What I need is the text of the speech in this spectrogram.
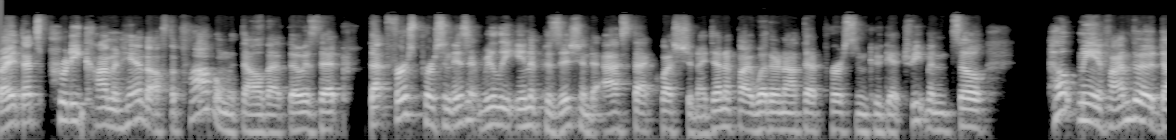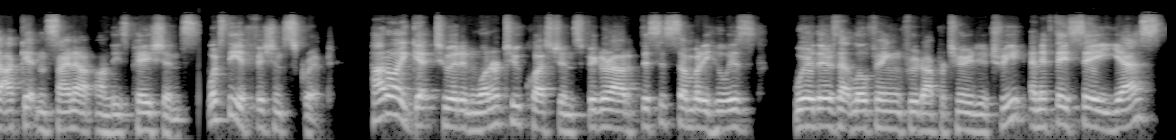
right? That's pretty common handoff. The problem with all that, though, is that that first person isn't really in a position to ask that question, identify whether or not that person could get treatment. So, help me if I'm the doc getting sign out on these patients. What's the efficient script? How do I get to it in one or two questions? Figure out if this is somebody who is where there's that low hanging fruit opportunity to treat. And if they say yes,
